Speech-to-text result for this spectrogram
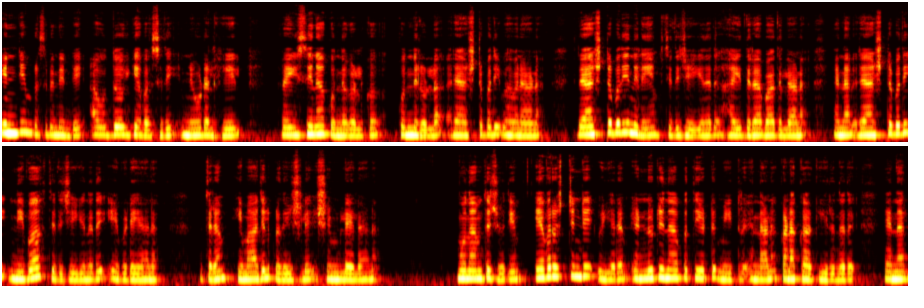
ഇന്ത്യൻ പ്രസിഡന്റിന്റെ ഔദ്യോഗിക വസതി ന്യൂഡൽഹിയിൽ റെയ്സിന കുന്നുകൾക്ക് കുന്നിലുള്ള രാഷ്ട്രപതി ഭവനാണ്. രാഷ്ട്രപതി നിലയം സ്ഥിതി ചെയ്യുന്നത് ഹൈദരാബാദിലാണ്. എന്നാൽ രാഷ്ട്രപതി നിവാസ് സ്ഥിതി ചെയ്യുന്നത് എവിടെയാണ്? ഉത്തരം ഹിമാചൽ പ്രദേശിലെ ഷിംലയിലാണ്. മൂന്നാമത്തെ ചോദ്യം എവറസ്റ്റിന്റെ ഉയരം എണ്ണൂറ്റി നാൽപ്പത്തിയെട്ട് മീറ്റർ എന്നാണ് കണക്കാക്കിയിരുന്നത്. എന്നാൽ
